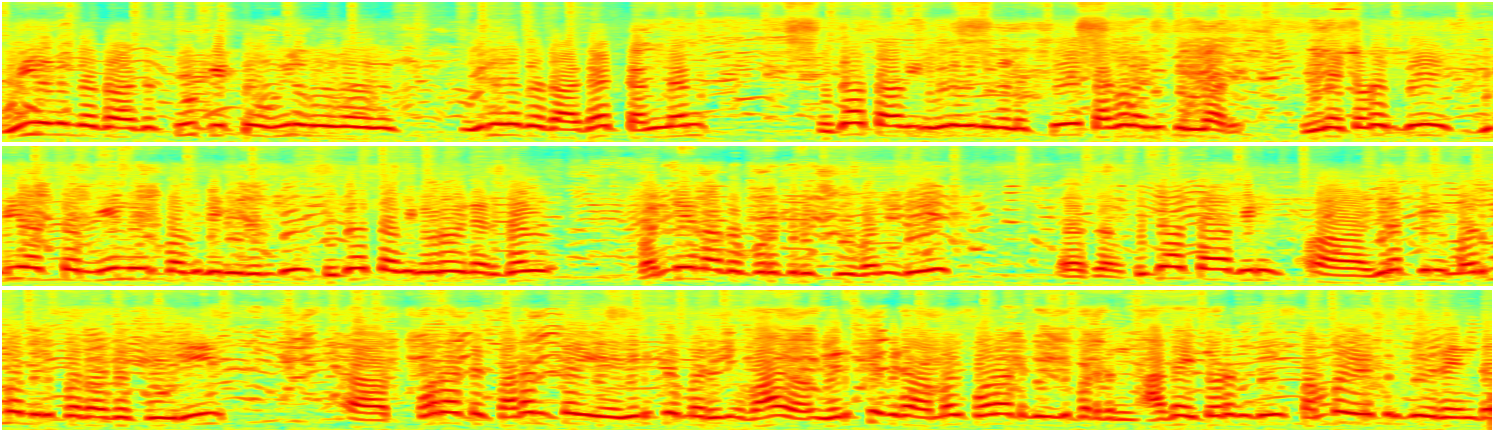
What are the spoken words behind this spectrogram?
உயிரிழந்ததாக தூக்கிட்டு உயிரிழந்ததாக உயிரிழந்ததாக கண்ணன் சுஜாதாவின் உறவினர்களுக்கு தகவல் அளித்துள்ளார். இதனைத் தொடர்ந்து குடியாத்த மீனூர் பகுதியில் இருந்து சுஜாதாவின் உறவினர்கள் வந்தியநாதபுரத்திற்கு வந்து சுஜாதாவின் இறப்பில் மர்மம் இருப்பதாக கூறி போராட்ட கடன்களை எடுக்க மறு வா- எடுக்க விடாமல் போராட்டத்தில் ஈடுபட்டனர் அதைத் தொடர்ந்து சம்பவ இடத்திற்கு விரைந்த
